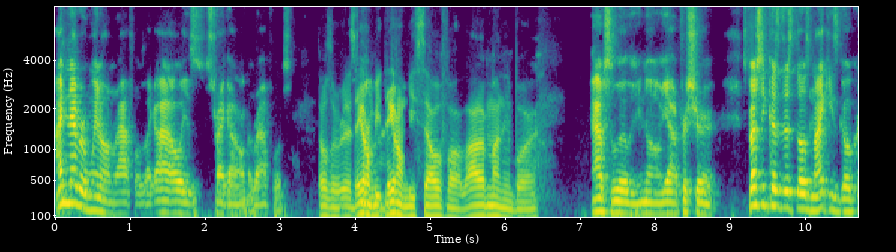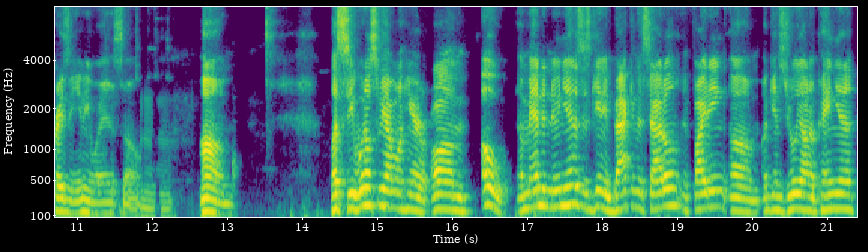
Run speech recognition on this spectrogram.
I never win on raffles. Like I always strike out on the raffles. Those are really they gonna be they gonna be sell for a lot of money, boy. Absolutely, no, yeah, for sure. Especially because this those Nikes go crazy anyway. So, mm-hmm. um, Let's see what else we have on here. Um, oh, Amanda Nunes is getting back in the saddle and fighting um against Julianna Peña.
